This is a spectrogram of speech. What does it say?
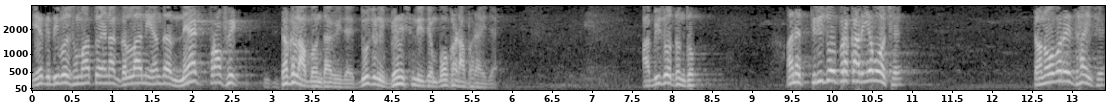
એક દિવસમાં તો એના ગલ્લાની અંદર નેટ પ્રોફિટ ઢગલા બંધાવી જાય, દૂધની ભેંસની જેમ બોઘડા ભરાઈ જાય. આ બીજો ધંધો. અને ત્રીજો પ્રકાર એવો છે ટર્નઓવર થાય છે.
